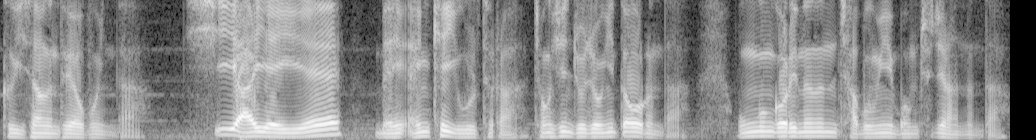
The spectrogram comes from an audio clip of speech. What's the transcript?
그 이상은 되어 보인다. CIA의 NK 울트라 정신 조종이 떠오른다. 웅웅거리는 잡음이 멈추질 않는다.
